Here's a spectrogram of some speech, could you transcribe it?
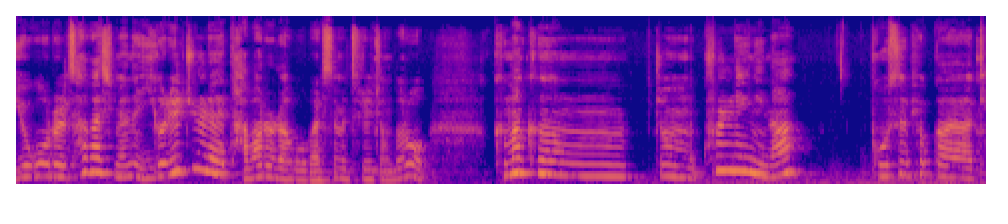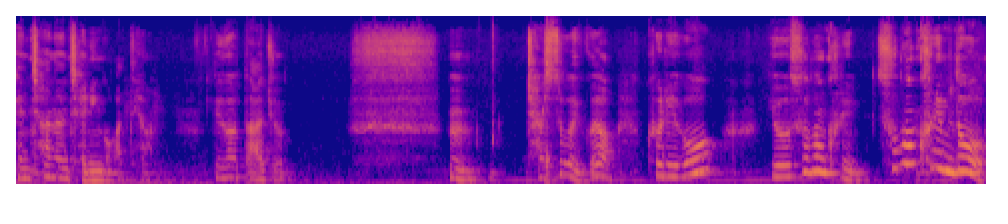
요거를 사가시면은 이걸 일주일 내에 다 바르라고 말씀을 드릴 정도로 그만큼 좀 쿨링이나 보습 효과가 괜찮은 젤인 것 같아요. 이것도 아주 음, 잘 쓰고 있고요. 그리고 요 수분 크림, 수분 크림도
